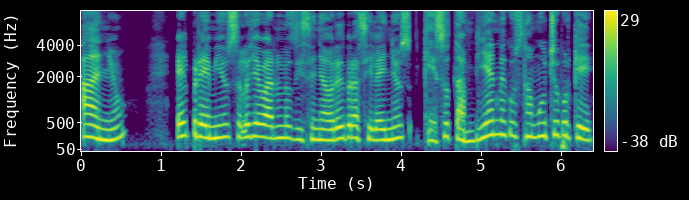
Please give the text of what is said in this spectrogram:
año el premio se lo llevaron los diseñadores brasileños, que eso también me gusta mucho porque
